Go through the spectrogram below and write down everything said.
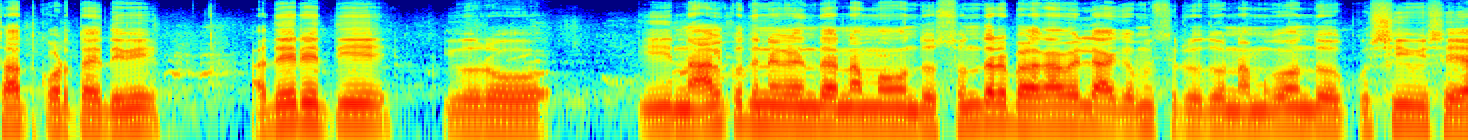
ಸಾಥ್ ಕೊಡ್ತಾ ಇದ್ದೀವಿ. ಅದೇ ರೀತಿ ಇವರು ಈ ನಾಲ್ಕು ದಿನಗಳಿಂದ ನಮ್ಮ ಒಂದು ಸುಂದರ ಬೆಳಗಾವಿಯಲ್ಲಿ ಆಗಮಿಸಿರುವುದು ನಮಗೊಂದು ಖುಷಿ ವಿಷಯ.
